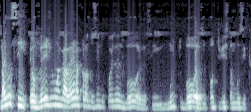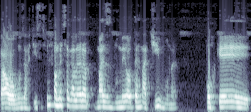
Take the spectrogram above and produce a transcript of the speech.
Mas assim, eu vejo uma galera produzindo coisas boas, assim, muito boas do ponto de vista musical, alguns artistas, principalmente essa galera mais do meio alternativo, né? Porque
